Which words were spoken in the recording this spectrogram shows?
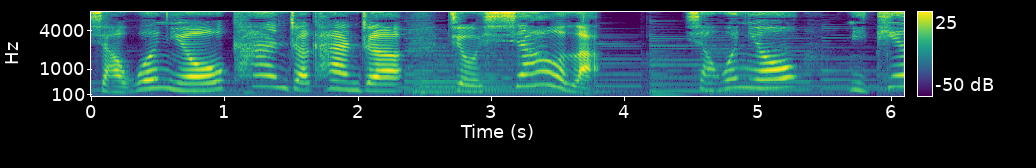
小蜗牛看着看着就笑了。小蜗牛，你听，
